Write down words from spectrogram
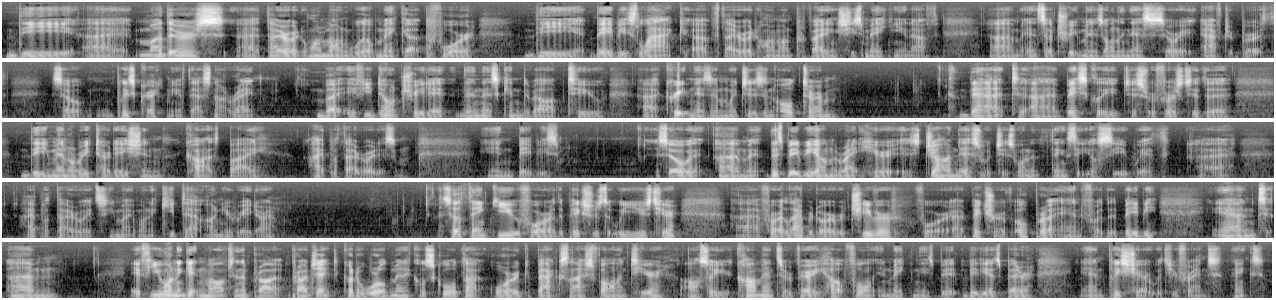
the uh, mother's uh, thyroid hormone will make up for the baby's lack of thyroid hormone, providing she's making enough. Um, and so treatment is only necessary after birth. So please correct me if that's not right. But if you don't treat it, then this can develop to uh, cretinism, which is an old term that uh, basically just refers to the the mental retardation caused by hypothyroidism in babies. So um, this baby on the right here is jaundice, which is one of the things that you'll see with uh, hypothyroid. So you might want to keep that on your radar. So thank you for the pictures that we used here, uh, for our Labrador Retriever, for a picture of Oprah, and for the baby. And um, if you want to get involved in the pro- project, go to worldmedicalschool.org backslash volunteer. Also, your comments are very helpful in making these videos better, and please share it with your friends. Thanks.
